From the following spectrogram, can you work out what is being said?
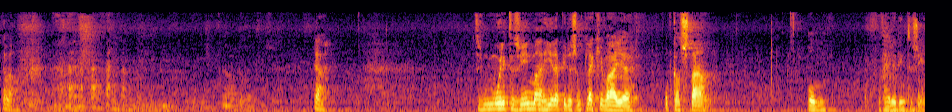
Jawel. Ja. Het is moeilijk te zien, maar hier heb je dus een plekje waar je op kan staan. Om het hele ding te zien.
